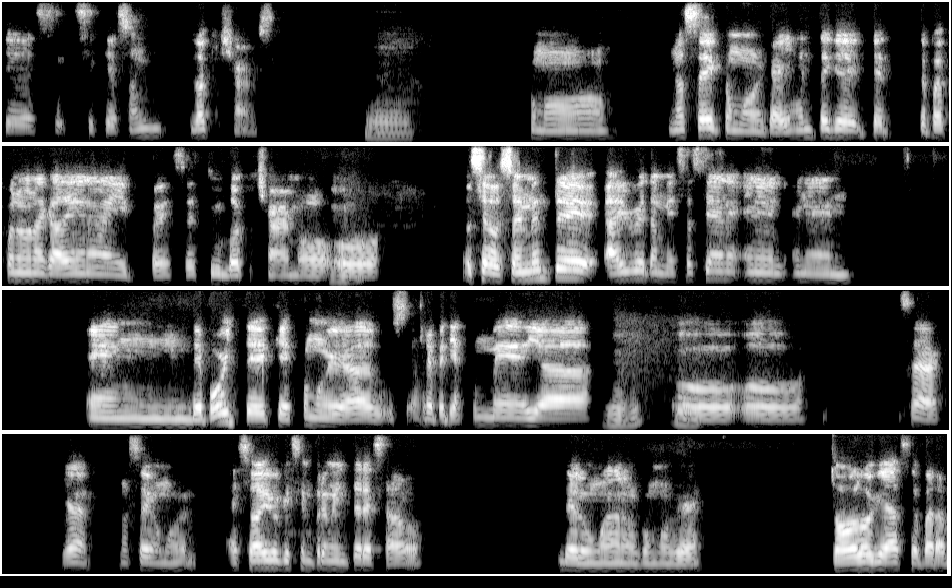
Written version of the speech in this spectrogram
que, que son Lucky Charms. Mm. Como, no sé, como que hay gente que, que te puedes poner una cadena y pues es tu Lucky Charm. O, o, o sea, usualmente algo que también se hacía en, en, el- en, el- en deporte, que es como que ah, repetías tu media Ujú, o, ujú. o, o sea, ya, no sé, como eso es algo que siempre me ha interesado del humano, como que todo lo que hace para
